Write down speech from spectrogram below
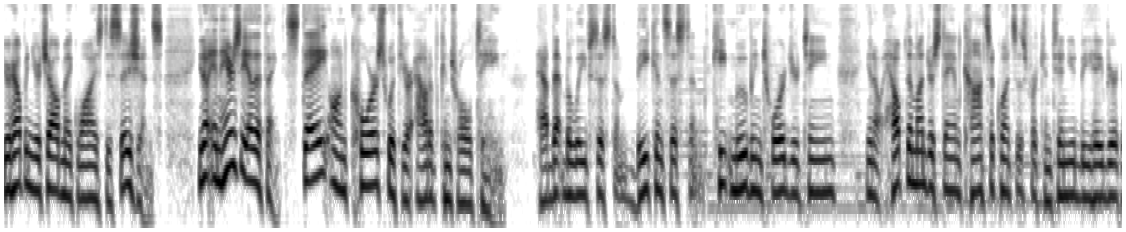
You're helping your child make wise decisions. You know, and here's the other thing: stay on course with your out of control teen have that belief system. Be consistent. Keep moving toward your teen. You know help them understand consequences for continued behavior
